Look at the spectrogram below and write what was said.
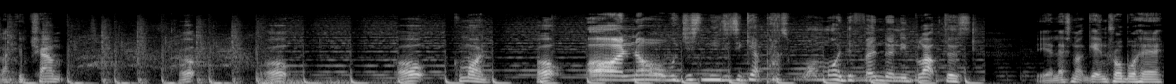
like a champ. Oh, oh, oh, come on. Oh, oh no, we just needed to get past one more defender and he blocked us. Yeah, let's not get in trouble here.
